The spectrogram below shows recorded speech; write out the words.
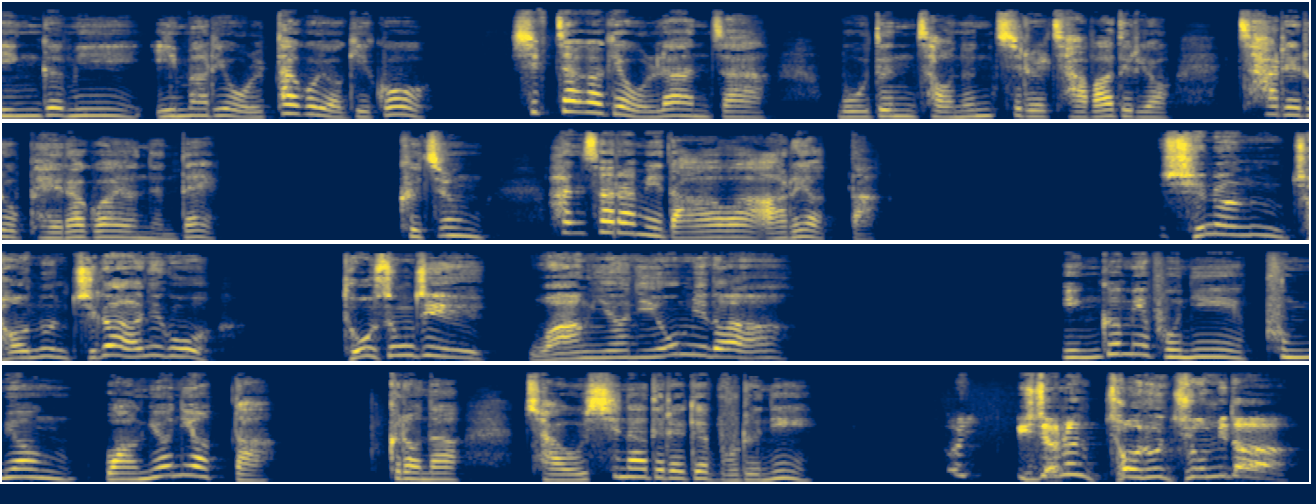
임금이 이 말이 옳다고 여기고 십자가에 올라앉아 모든 전운치를 잡아들여 차례로 베라고 하였는데 그중 한 사람이 나와 아래였다. 신은 전운치가 아니고 도승지 왕연이옵니다. 임금이 보니 분명 왕연이었다. 그러나 좌우 신하들에게 물으니 어, 이제는 전운치옵니다.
